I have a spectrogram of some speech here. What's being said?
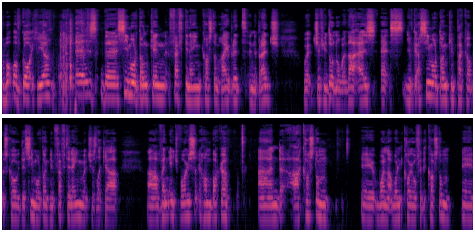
what we've got here is the Seymour Duncan 59 custom hybrid in the bridge which if you don't know what that is it's you've got a Seymour Duncan pickup it's called the Seymour Duncan 59 which is like a, a vintage voice humbucker and a custom uh, one that one coil for the custom uh,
